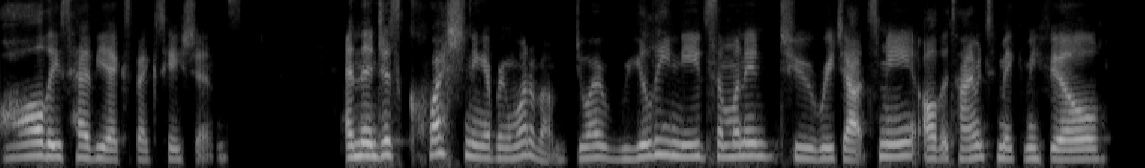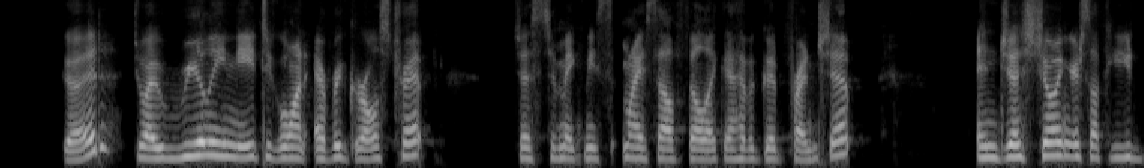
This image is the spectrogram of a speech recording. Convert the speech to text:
all these heavy expectations. And then just questioning every one of them. Do I really need someone to reach out to me all the time to make me feel good? Do I really need to go on every girl's trip just to make me myself feel like I have a good friendship? And just showing yourself you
